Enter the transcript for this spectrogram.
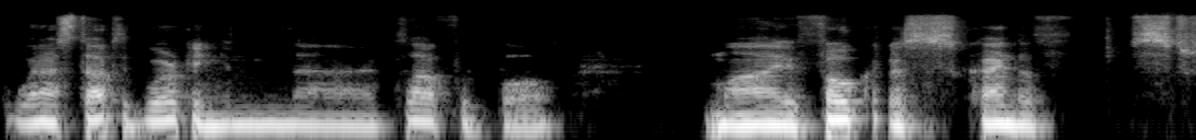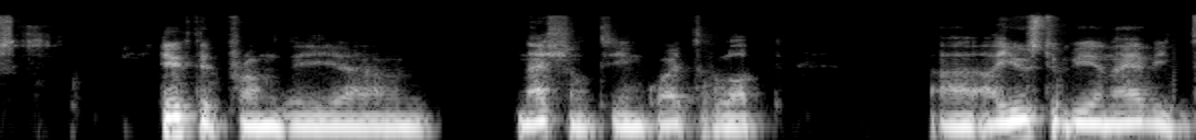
when I started working in uh, club football, my focus kind of shifted from the um, national team quite a lot. Uh, I used to be an avid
